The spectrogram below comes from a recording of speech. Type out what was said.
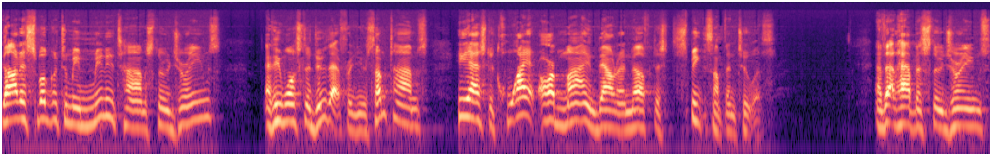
God has spoken to me many times through dreams, and He wants to do that for you. Sometimes He has to quiet our mind down enough to speak something to us. And that happens through dreams.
